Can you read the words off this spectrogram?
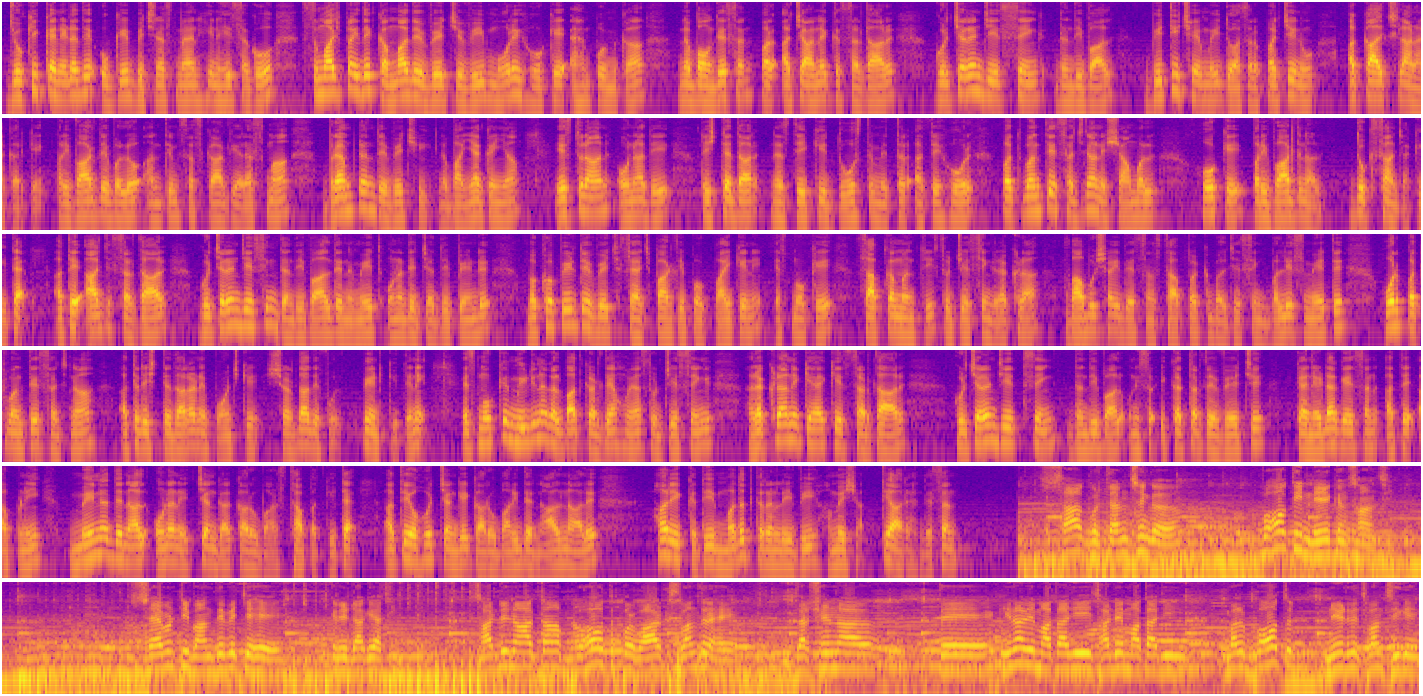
ਜੋ ਕਿ ਕੈਨੇਡਾ ਦੇ ਉੱਗੇ ਬਿਜ਼ਨਸਮੈਨ ਹੀ ਨਹੀਂ ਸਗੋ ਸਮਾਜ ਭਲਾਈ ਦੇ ਕੰਮਾਂ ਦੇ ਵਿੱਚ ਵੀ ਮੋਹਰੇ ਹੋ ਕੇ ਅਹਿਮ ਭੂਮਿਕਾ ਨਿਭਾਉਂਦੇ ਸਨ। ਪਰ ਅਚਾਨਕ ਸਰਦਾਰ ਗੁਰਚਰਨਜੀਤ ਸਿੰਘ ਦੰਦੀਵਾਲ ਬੀਤੀ 6 ਮਈ 2025 ਨੂੰ ਅਕਾਲ ਚਲਾਣਾ ਕਰਕੇ। ਪਰਿਵਾਰ ਦੇ ਵੱਲੋਂ ਅੰਤਿਮ ਸੰਸਕਾਰ ਦੀਆਂ ਰਸਮਾਂ ਬਰੈਂਪਟਨ ਦੇ ਵਿੱਚ ਹੀ ਨਿਭਾਈਆਂ ਗਈਆਂ। ਇਸ ਦੌਰਾਨ ਉਹਨਾਂ ਦੇ ਰਿਸ਼ਤੇਦਾਰ, ਨਜ਼ਦੀਕੀ ਦੋਸਤ, ਮਿੱਤਰ ਅਤੇ ਹੋਰ ਪਤਵੰਤੇ ਸੱਜਣਾ ਨੇ ਸ਼ਾਮਲ ਹੋ ਕੇ ਪਰਿਵਾਰ ਦੇ ਨਾਲ ਦੁੱਖ ਸਾਂਝਾ ਕੀਤਾ ਅਤੇ ਅੱਜ ਸਰਦਾਰ ਗੁਰਚਰਨਜੀਤ ਸਿੰਘ ਦੰਦੀਵਾਲ ਦੇ ਨਿਮਿਤ ਉਹਨਾਂ ਦੇ ਜੱਦੀ ਪਿੰਡ ਬਖੋਪੀਰ ਦੇ ਵਿੱਚ ਸਹਿਜਪਾਠ ਦੀ ਭੋਗ ਪਾਈ ਗਏ ਨੇ। ਇਸ ਮੌਕੇ ਸਾਬਕਾ ਮੰਤਰੀ ਸੁਰਜੀਤ ਸਿੰਘ ਰਖੜਾ ਬਾਬੂਸ਼ਾਹੀ ਦੇ ਸੰਸਥਾਪਕ ਬਲਜੀਤ ਸਿੰਘ ਬੱਲੀ ਸਮੇਤ ਹੋਰ ਪਤਵੰਤੇ, ਸੱਜਣਾ ਅਤੇ ਰਿਸ਼ਤੇਦਾਰਾਂ ਨੇ ਪਹੁੰਚ ਕੇ ਸ਼ਰਧਾ ਦੇ ਫੁੱਲ ਭੇਂਟ ਕੀਤੇ ਨੇ। ਇਸ ਮੌਕੇ ਮੀਡੀਆ ਨਾਲ ਗੱਲਬਾਤ ਕਰਦਿਆਂ ਹੋਇਆਂ ਸੁਰਜੀਤ ਸਿੰਘ ਰਖੜਾ ਨੇ ਕਿਹਾ ਕਿ ਸਰਦਾਰ ਗੁਰਚਰਨਜੀਤ ਸਿੰਘ ਦੰਦੀਵਾਲ 1971 ਦੇ ਵਿੱਚ ਕੈਨੇਡਾ ਗਏ ਸਨ ਅਤੇ ਆਪਣੀ ਮਿਹਨਤ ਦੇ ਨਾਲ ਉਹਨਾਂ ਨੇ ਚੰਗਾ ਕਾਰੋਬਾਰ ਸਥਾਪਿਤ ਕੀਤਾ ਅਤੇ ਉਹ ਚੰਗੇ ਕਾਰੋਬਾਰੀ ਦੇ ਨਾਲ-ਨਾਲ ਹਰ ਇੱਕ ਦੀ ਮਦਦ ਕਰਨ ਲਈ ਵੀ ਹਮੇਸ਼ਾ ਤਿਆਰ ਰਹਿੰਦੇ ਸਨ। ਸਾਹ ਗੁਰਚਰਨ ਸਿੰਘ ਬਹੁਤ ਹੀ ਨੇਕ ਇਨਸਾਨ ਸੀ। 71 ਦੇ ਵਿੱਚ ਇਹ ਕੈਨੇਡਾ ਗਿਆ ਸੀ। ਸਾਡੇ ਨਾਲ ਤਾਂ ਬਹੁਤ ਪਰਿਵਾਰਕ ਸੰਬੰਧ ਰਹੇ। ਦਰਸ਼ਨ ਨਾਲ ਤੇ ਇਹਨਾਂ ਦੇ ਮਾਤਾ ਜੀ, ਸਾਡੇ ਮਾਤਾ ਜੀ, ਮਤਲਬ ਬਹੁਤ ਨੇੜੇ ਦੇ ਸੰਬੰਧ ਸੀਗੇ।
